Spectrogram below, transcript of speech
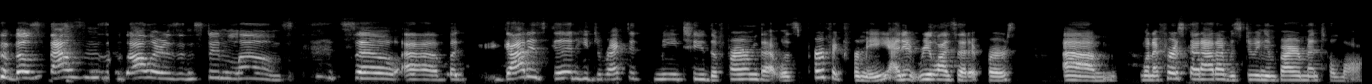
those thousands of dollars in student loans. So uh, but god is good. He directed me to the firm that was perfect for me. I didn't realize that at first. Um, when i first got out i was doing environmental law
